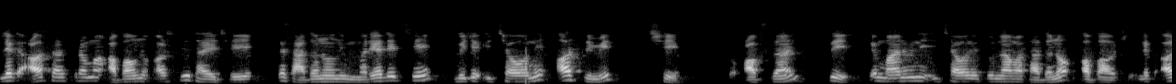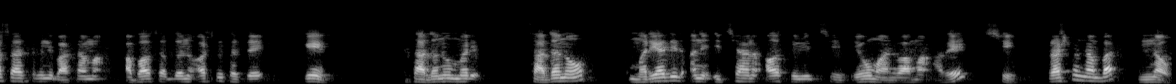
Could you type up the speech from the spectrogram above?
એટલે કે અશાસ્ત્રમાં અભાવનો અર્થ શું થાય છે? કે સાધનોની મર્યાદિત છે, બીજી ઈચ્છાઓની અસીમિત છે. તો ઓપ્શન સી કે માનવીની ઈચ્છાઓની તુલનામાં સાધનો અભાવ છે. એટલે અશાસ્ત્રની ભાષામાં અભાવ શબ્દનો અર્થ થશે? કે સાધનો સાધનો મર્યાદિત અને ઈચ્છા અસીમિત છે એવું માનવામાં આવે છે. પ્રશ્ન નંબર નવ.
